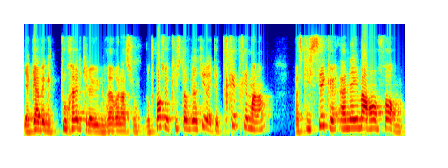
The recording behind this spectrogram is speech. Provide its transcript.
Il n'y a qu'avec Tourelle qu'il a eu une vraie relation. Donc je pense que Christophe Galtier a été très très malin parce qu'il sait qu'un Neymar en forme,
